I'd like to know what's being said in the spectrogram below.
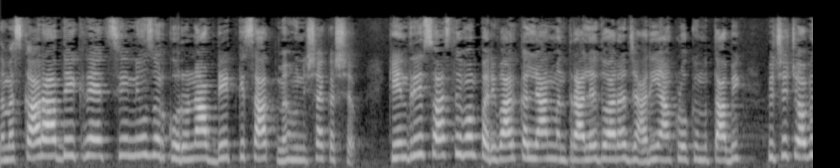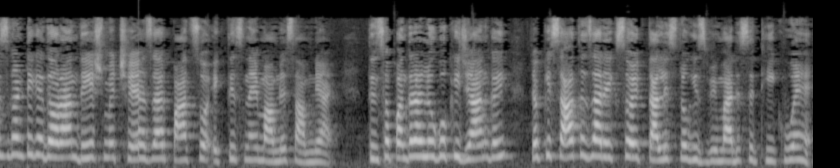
नमस्कार आप देख रहे हैं एच न्यूज़ और कोरोना अपडेट के साथ मैं हूँ निशा कश्यप। केंद्रीय स्वास्थ्य एवं परिवार कल्याण मंत्रालय द्वारा जारी आंकड़ों के मुताबिक पिछले 24 घंटे के दौरान देश में 6,531 नए मामले सामने आए। 315 लोगों की जान गई जबकि 7,141 लोग इस बीमारी से ठीक हुए हैं।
